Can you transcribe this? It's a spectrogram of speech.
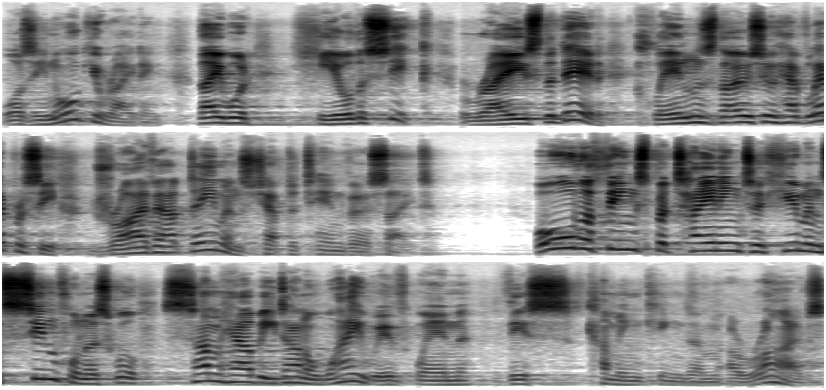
was inaugurating. They would heal the sick, raise the dead, cleanse those who have leprosy, drive out demons, chapter 10, verse 8. All the things pertaining to human sinfulness will somehow be done away with when this coming kingdom arrives.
